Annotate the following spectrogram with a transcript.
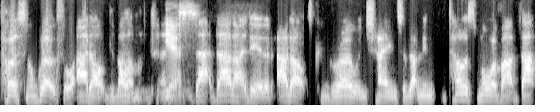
personal growth or adult development and, yes. and that that idea that adults can grow and change so that, i mean tell us more about that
